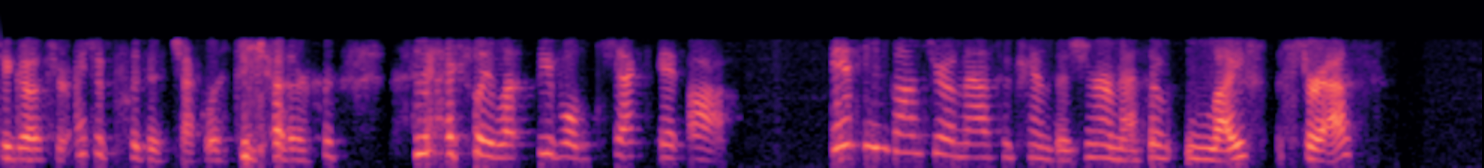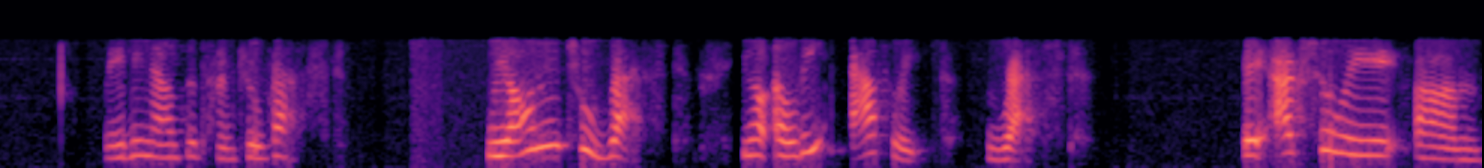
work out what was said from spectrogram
to go through. I should put this checklist together and actually let people check it off. If you've gone through a massive transition or a massive life stress, maybe now's the time to rest. We all need to rest. You know, elite athletes rest. They actually um,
